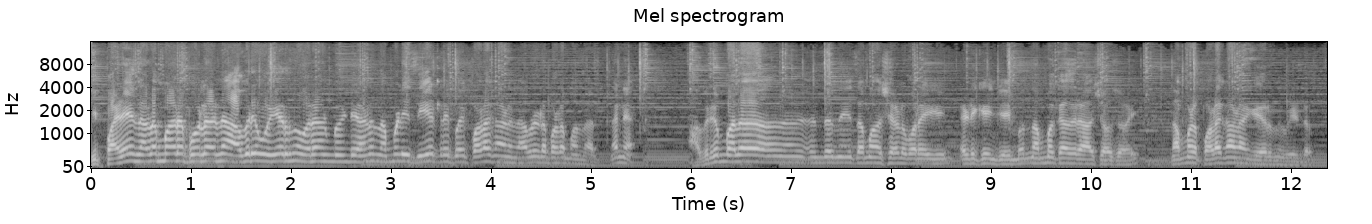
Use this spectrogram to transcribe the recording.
ഈ പഴയ നടന്മാരെ പോലെ തന്നെ അവരെ ഉയർന്നു വരാൻ വേണ്ടിയാണ് നമ്മൾ ഈ തിയേറ്ററിൽ പോയി പടം കാണുന്നത്. അവരുടെ പടം വന്നാൽ. തന്നെ? അവരും പല എന്തെന്ന് തമാശകൾ പറയുകയും എടുക്കുകയും ചെയ്യുമ്പോൾ നമുക്കതൊരു ആശ്വാസമായി. നമ്മൾ പടം കാണാൻ കയറുന്നു വീണ്ടും.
